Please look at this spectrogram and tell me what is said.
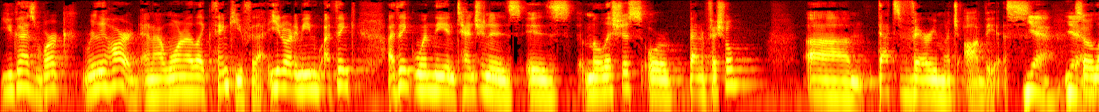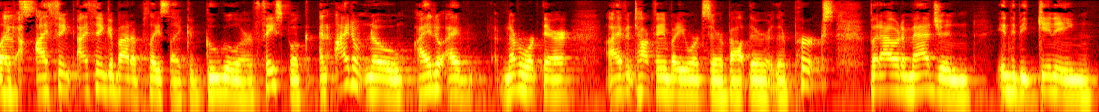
you guys work really hard, and I want to like thank you for that. You know what I mean? I think I think when the intention is is malicious or beneficial. Um, that's very much obvious. Yeah, yeah, So like, that's- I think I think about a place like a Google or a Facebook, and I don't know. I don't, I've, I've never worked there. I haven't talked to anybody who works there about their their perks. But I would imagine in the beginning,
